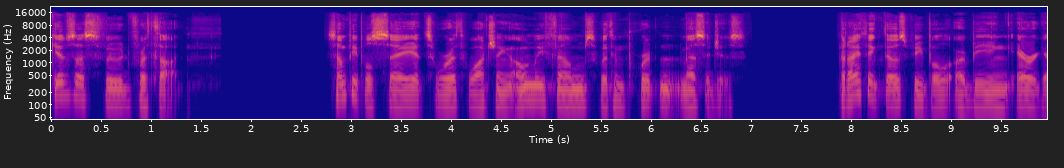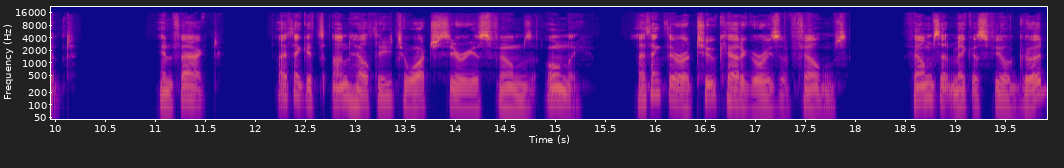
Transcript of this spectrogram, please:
gives us food for thought. Some people say it's worth watching only films with important messages, but I think those people are being arrogant. In fact, I think it's unhealthy to watch serious films only. I think there are two categories of films films that make us feel good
